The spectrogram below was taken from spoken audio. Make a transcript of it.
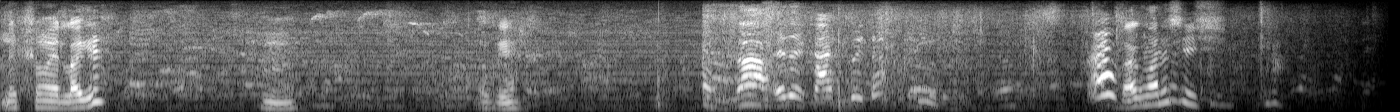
অনেক সময় লাগে। হুম। ওকে। বাঘ মারিস?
